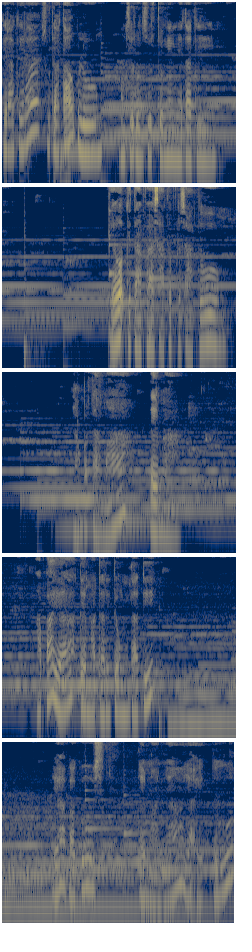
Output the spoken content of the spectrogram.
kira-kira sudah tahu belum unsur-unsur dongengnya tadi? Yuk kita bahas satu persatu. Yang pertama, tema. Apa ya tema dari dongeng tadi? Ya, bagus. Temanya yaitu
